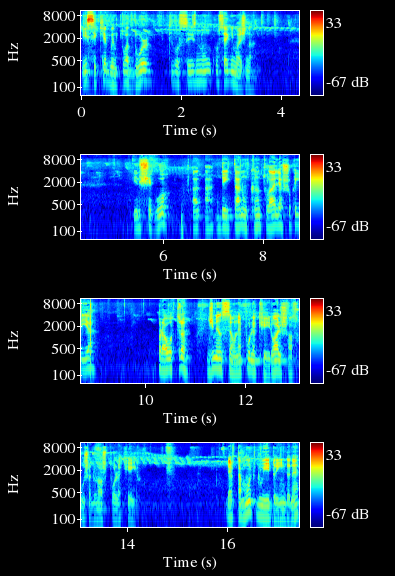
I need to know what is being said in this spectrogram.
Esse aqui aguentou a dor que vocês não conseguem imaginar. Ele chegou a, a deitar num canto lá, ele achou que ele ia para outra dimensão, né, polaqueiro? Olha só a fuxa do nosso polaqueiro. Deve estar tá muito doído ainda, né?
